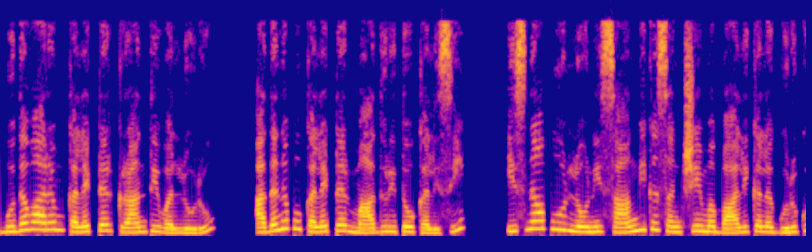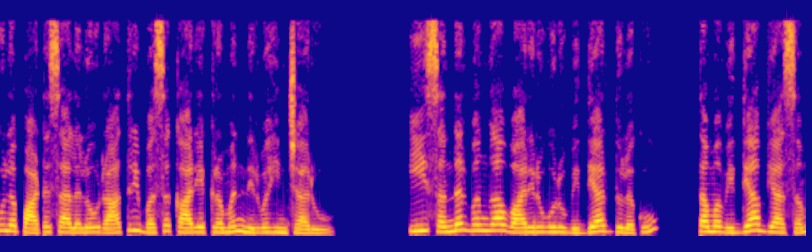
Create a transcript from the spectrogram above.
బుధవారం కలెక్టర్ క్రాంతి వల్లూరు అదనపు కలెక్టర్ మాధురితో కలిసి ఇస్నాపూర్లోని సాంఘిక సంక్షేమ బాలికల గురుకుల పాఠశాలలో రాత్రి బస కార్యక్రమం నిర్వహించారు. ఈ సందర్భంగా వారిరువురు విద్యార్థులకు తమ విద్యాభ్యాసం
